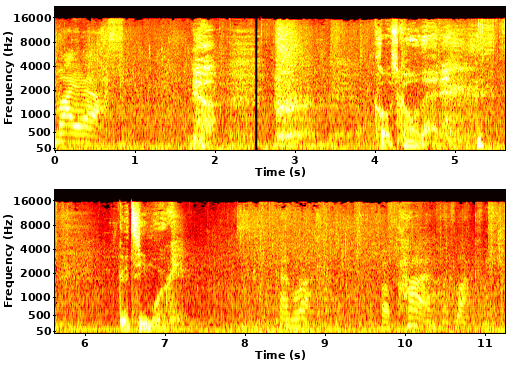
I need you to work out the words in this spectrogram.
My ass. Yeah. Close call, that. Good teamwork. And luck. A pile of luck, me.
